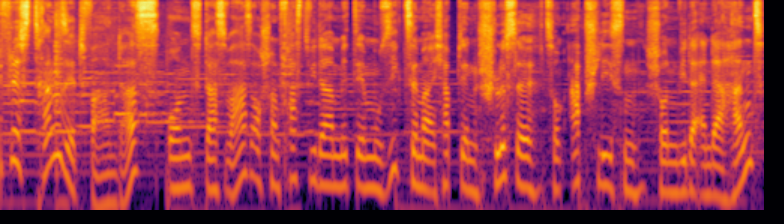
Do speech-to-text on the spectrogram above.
Tiflis Transit waren das und das war es auch schon fast wieder mit dem Musikzimmer. Ich habe den Schlüssel zum Abschließen schon wieder in der Hand.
